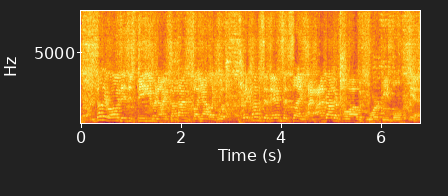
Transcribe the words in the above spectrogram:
yeah. nothing wrong with it just being you and I sometimes, but yeah, like when it comes to this, it's like I, I'd rather go out with more people. Yeah.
